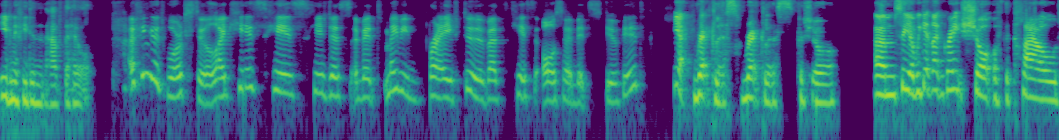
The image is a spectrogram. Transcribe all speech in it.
even if he didn't have the hilt. I think it works too. Like he's he's he's just a bit maybe brave too, but he's also a bit stupid. Yeah, reckless, reckless for sure. Um, so yeah, we get that great shot of the cloud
